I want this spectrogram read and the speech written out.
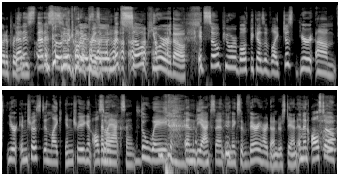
Go to prison." That is that is Go to go to prison. prison. That's so pure though. It's so pure both because of like just your um your interest in like intrigue and also And my accent. The way and the accent it makes it very hard to understand. And then also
